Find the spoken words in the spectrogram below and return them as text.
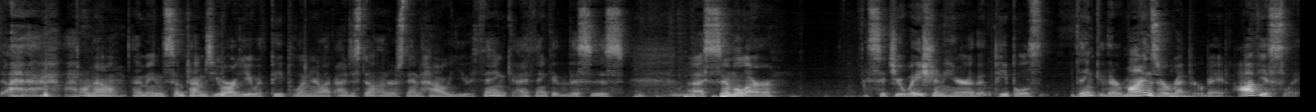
I don't know. I mean, sometimes you argue with people and you're like, I just don't understand how you think. I think this is a similar situation here that people's think their minds are reprobate. Obviously,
